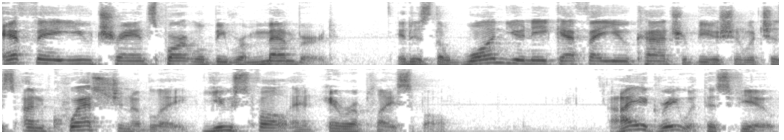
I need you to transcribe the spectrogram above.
FAU transport will be remembered it is the one unique FAU contribution which is unquestionably useful and irreplaceable. I agree with this view,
